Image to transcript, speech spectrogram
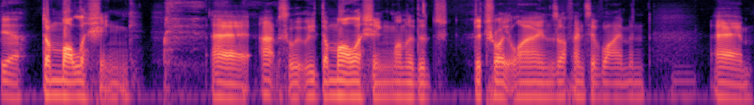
Yeah, demolishing, uh, absolutely demolishing one of the D- Detroit Lions offensive lineman um,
